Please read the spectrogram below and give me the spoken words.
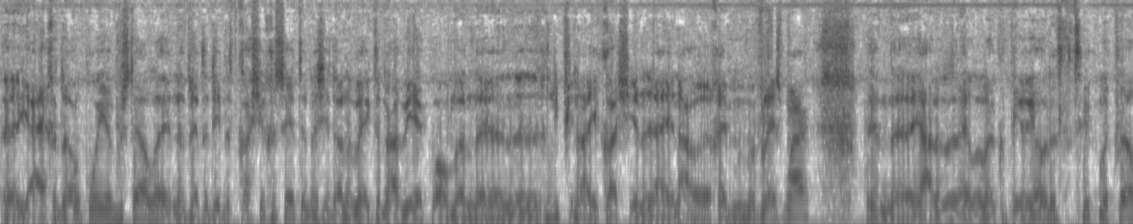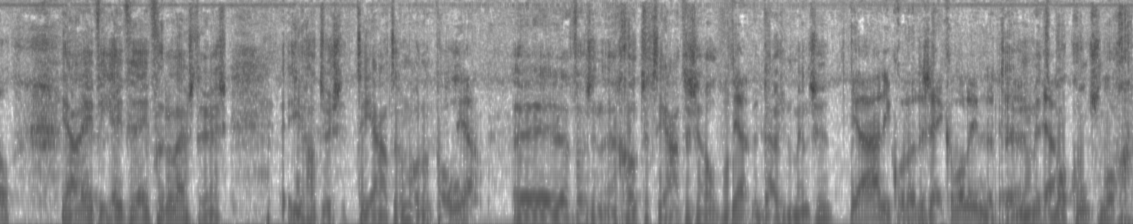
eh, je eigen drank kon je bestellen. En dat werd het in het kastje gezet. En als je dan een week daarna weer kwam, dan eh, eh, liep je naar je kastje en dan zei je, nou eh, geef me mijn fles maar. En eh, ja, dat was een hele leuke periode natuurlijk wel. Ja, even, even, even voor de luisteraars. Je had dus Theater Monopool. Ja. Eh, dat was een, een grote theaterzaal van Ja. duizenden mensen. Ja, die konden er zeker wel in. Dat, eh, Eh, met ja. balkons nog.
